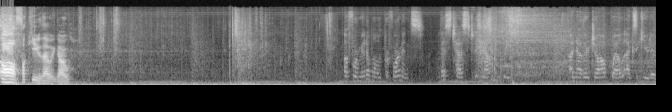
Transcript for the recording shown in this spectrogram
Oh, fuck you. There we go. A formidable performance. This test is now complete. Another job well executed.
